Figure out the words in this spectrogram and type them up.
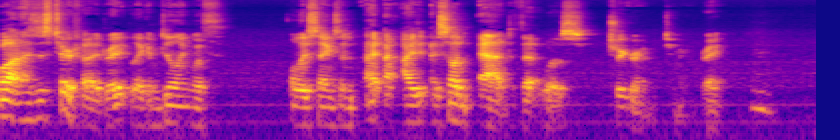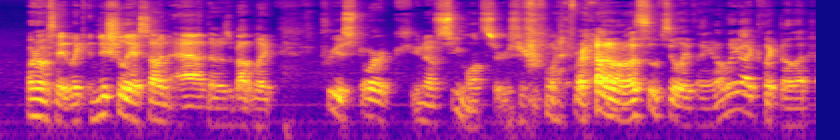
well, I was just terrified, right? Like I'm dealing with all these things, and I I, I saw an ad that was triggering to me, right? Mm. Or no, say like initially I saw an ad that was about like prehistoric, you know, sea monsters or whatever. I don't know, some silly thing. I think I clicked on that,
